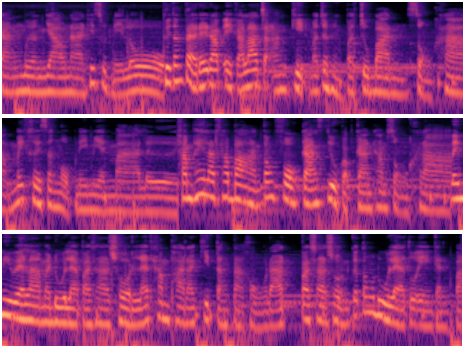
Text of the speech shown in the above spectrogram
กลางเมืองยาวนานที่สุดในโลก คือตั้งแต่ได้รับเอกราชจากอังกฤษมาจนถึงปัจจุบัน สงครามไม่เคยสงบในเมียนมาเลยทำให้รัฐบาลต้องโฟกัสอยู่กับการทำสงคราม ไม่มีเวลามาดูแลประชาชน และทำภารกิจต่างๆของรัฐประชชาชนก็ต้องดูแลตัวเองกันไป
